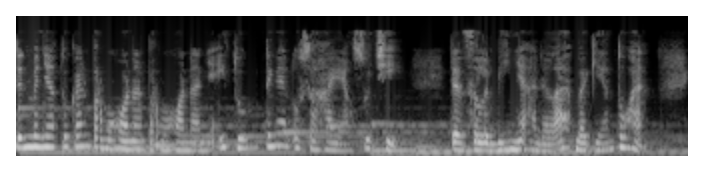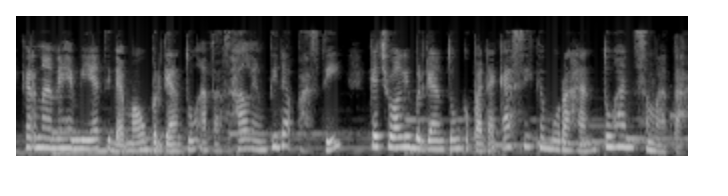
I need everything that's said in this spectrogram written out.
dan menyatukan permohonan-permohonannya itu dengan usaha yang suci. Dan selebihnya adalah bagian Tuhan. Karena Nehemia tidak mau bergantung atas hal yang tidak pasti, kecuali bergantung kepada kasih kemurahan Tuhan semata.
